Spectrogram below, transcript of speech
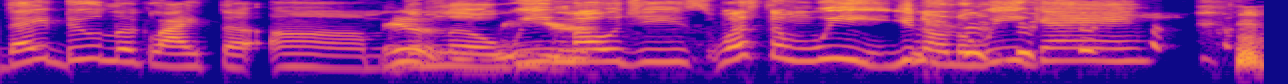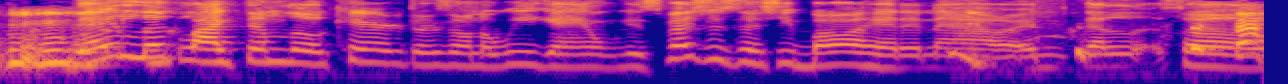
they do look like the um the little Wii emojis. What's them Wii? You know the Wii game. they look like them little characters on the Wii game, especially since she bald headed now. And so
